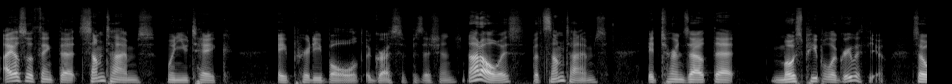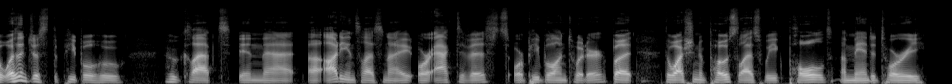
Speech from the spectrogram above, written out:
I also think that sometimes when you take a pretty bold, aggressive position, not always, but sometimes, it turns out that most people agree with you. So it wasn't just the people who who clapped in that uh, audience last night, or activists, or people on Twitter, but the Washington Post last week polled a mandatory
